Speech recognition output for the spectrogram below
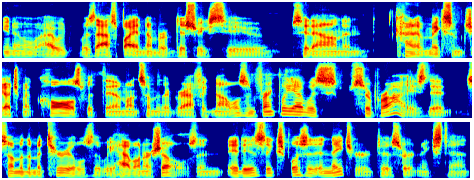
you know, I w- was asked by a number of districts to sit down and kind of make some judgment calls with them on some of their graphic novels. And frankly, I was surprised at some of the materials that we have on our shelves. And it is explicit in nature to a certain extent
